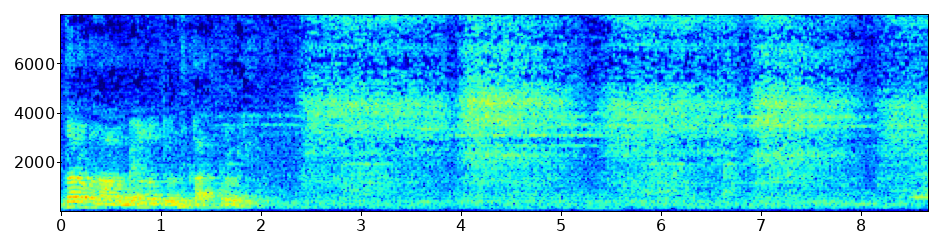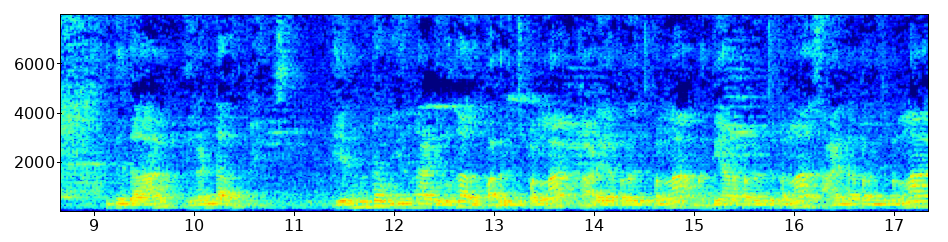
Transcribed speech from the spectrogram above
உதரவதானம் மேல் நோக்கி வந்து காத்து கூட வெளியே வரும். இதுதான் இரண்டாவது பெயர் எந்த உயிர்நாடி இருக்கோ அது பதினஞ்சு பண்ணலாம் காலையில் பதினஞ்சு பண்ணலாம் மத்தியானம் பதினஞ்சு பண்ணலாம் சாயந்தரம் பதினஞ்சு பண்ணலாம்.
